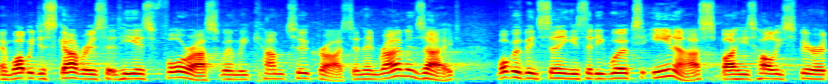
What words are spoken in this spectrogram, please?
And what we discover is that He is for us when we come to Christ. And then Romans 8 what we've been seeing is that he works in us by his Holy Spirit.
